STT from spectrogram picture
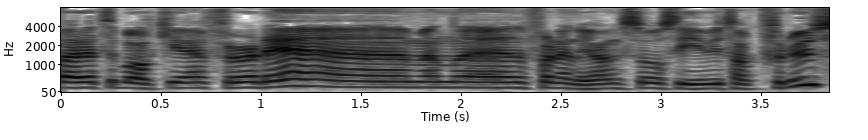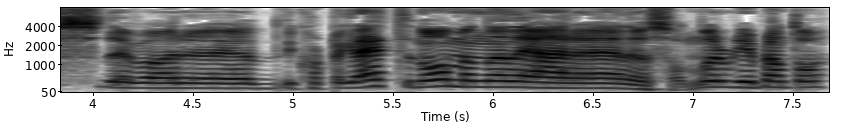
være tilbake før det, uh, men uh, for denne gang så sier vi takk for hus. Det var kort og greit nå, men det er, det er sånn når det blir iblant òg.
